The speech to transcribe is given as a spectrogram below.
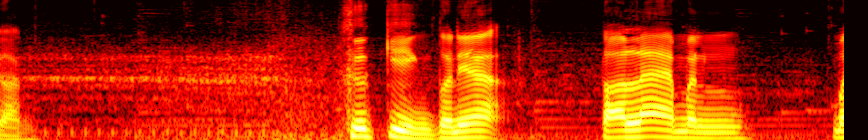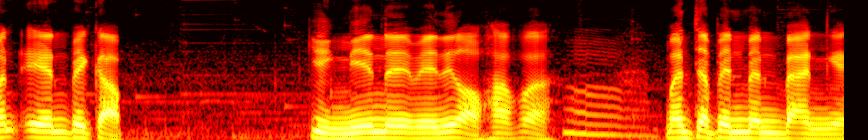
ก่อน คือกิ่งตัวเนี้ย ตอนแรกมันมันเอ็นไปกับกิ่งนี้ในเมย์นึกออกภาพป่ะ อืมมันจะเป็นแบนๆไง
